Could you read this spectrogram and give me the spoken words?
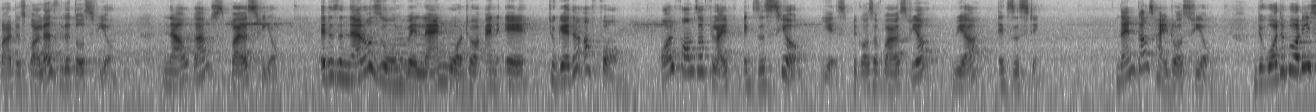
part is called as lithosphere. Now comes biosphere. It is a narrow zone where land water and air together are formed. All forms of life exist here. Yes because of biosphere we are existing. Then comes hydrosphere. The water bodies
